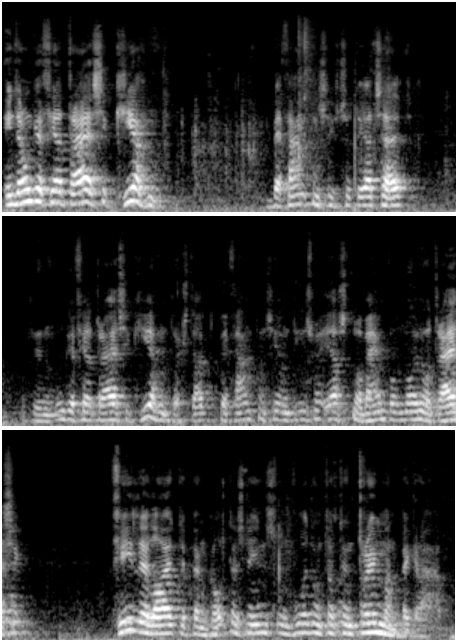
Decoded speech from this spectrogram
In den ungefähr 30 Kirchen befanden sich zu der Zeit, also in ungefähr 30 Kirchen der Stadt, befanden sich an diesem 1. November um 9.30 Uhr viele Leute beim Gottesdienst und wurden unter den Trümmern begraben.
